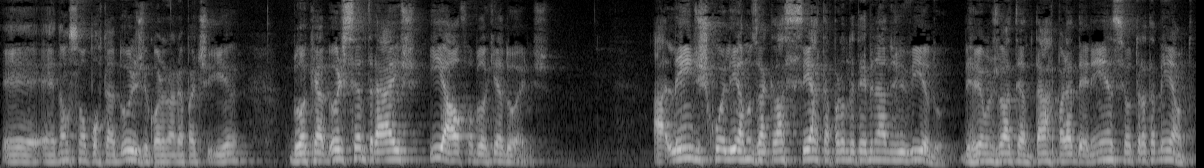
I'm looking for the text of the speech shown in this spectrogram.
é, não são portadores de coronariopatia, bloqueadores centrais e alfa-bloqueadores. Além de escolhermos a classe certa para um determinado indivíduo, devemos atentar para aderência ao tratamento,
